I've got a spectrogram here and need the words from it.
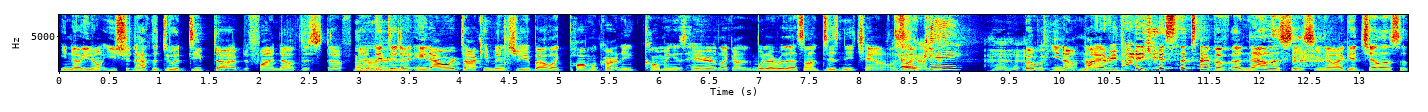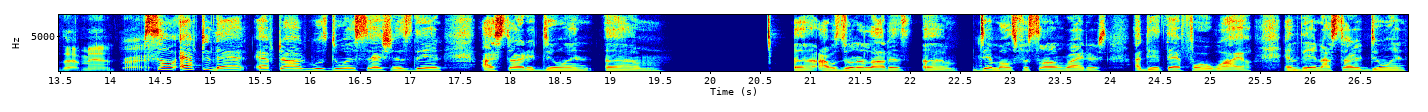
You know, you don't. You shouldn't have to do a deep dive to find out this stuff, man. They did an eight-hour documentary about like Paul McCartney combing his hair, like on whatever that's on Disney Channel. It's like, Okay. but you know, not everybody gets that type of analysis. You know, I get jealous of that, man. Right. So after that, after I was doing sessions, then I started doing. Um, uh, I was doing a lot of um, demos for songwriters. I did that for a while, and then I started doing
